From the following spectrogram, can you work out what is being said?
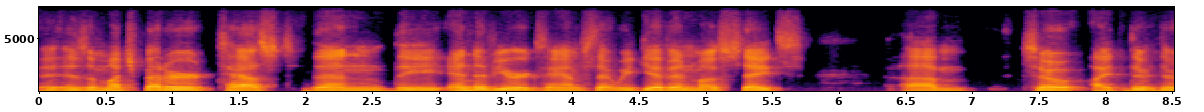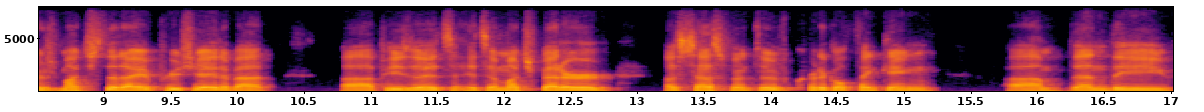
is a much better test than the end of year exams that we give in most states. Um, so I, there, there's much that I appreciate about uh, PISA. It's it's a much better assessment of critical thinking um, than the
